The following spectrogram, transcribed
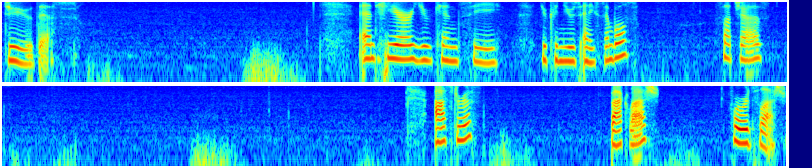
do this. And here you can see you can use any symbols such as asterisk, backslash, forward slash,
